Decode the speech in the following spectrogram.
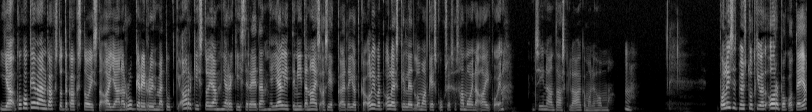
Ja koko kevään 2012 ajana Ruggerin ryhmä tutki arkistoja ja rekistereitä ja jäljitti niitä naisasiakkaita, jotka olivat oleskelleet lomakeskuksessa samoina aikoina. Siinä on taas kyllä aikamoinen homma. Poliisit myös tutkivat orpokoteja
